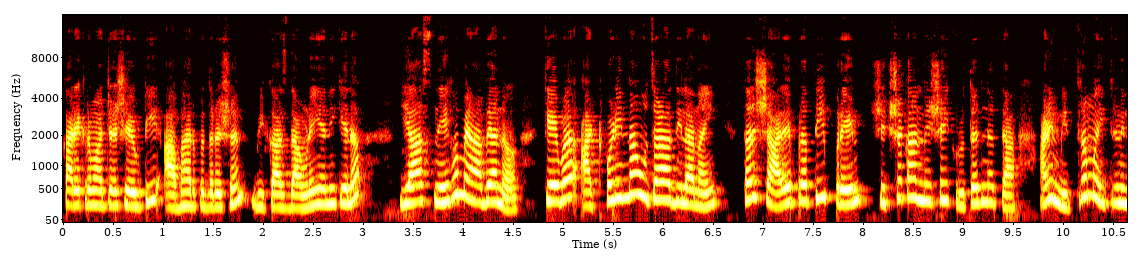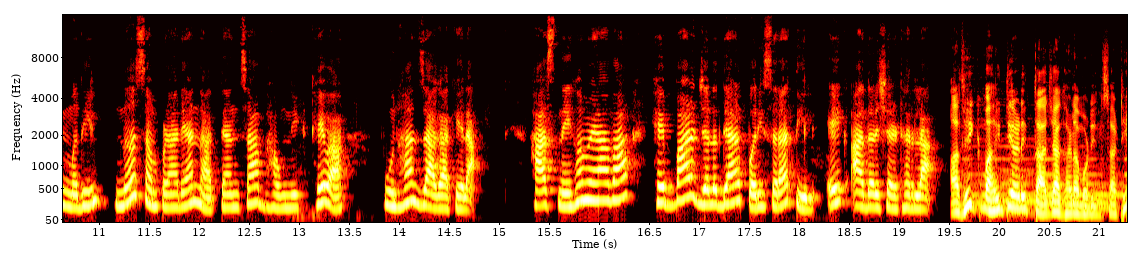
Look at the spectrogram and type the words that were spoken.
कार्यक्रमाच्या शेवटी आभार प्रदर्शन विकास दावणे यांनी केलं. या स्नेह मेळाव्यानं केवळ आठवणींना उजाळा दिला नाही तर शाळेप्रती प्रेम शिक्षकांविषयी कृतज्ञता आणि मित्रमैत्रिणींमधील न संपणाऱ्या नात्यांचा भावनिक ठेवा पुन्हा जागा केला. हा स्नेह मेळावा हेब्बाळ जलद्याळ परिसरातील एक आदर्श ठरला. अधिक माहिती आणि ताज्या घडामोडींसाठी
